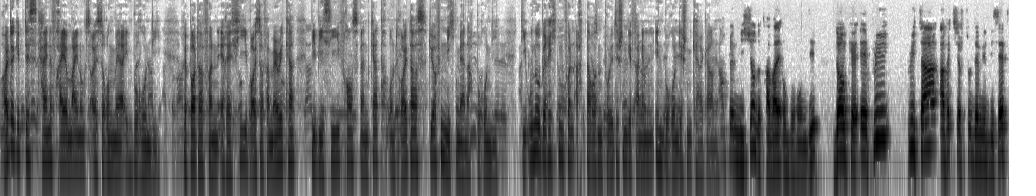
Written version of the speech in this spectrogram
Heute gibt es keine freie Meinungsäußerung mehr in Burundi. Reporter von RFI, Voice of America, BBC, France 24 und Reuters dürfen nicht mehr nach Burundi. Die UNO berichten von 8000 politischen Gefangenen in burundischen Kerkern. Donc, et plus, plus tard, avec surtout 2017,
